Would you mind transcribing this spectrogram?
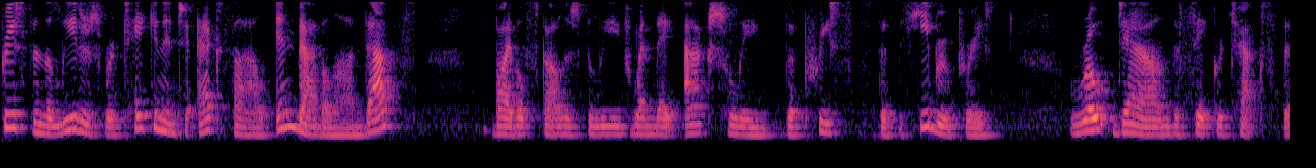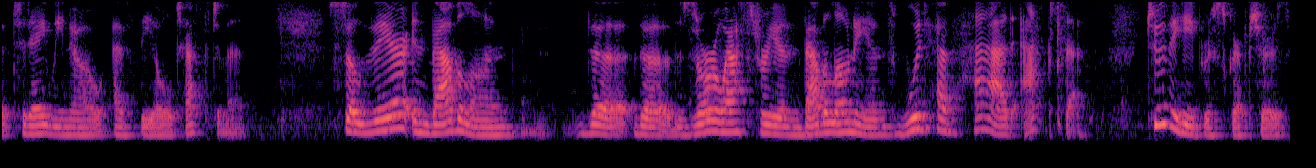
priests and the leaders were taken into exile in Babylon, that's Bible scholars believe when they actually, the priests, the Hebrew priests, wrote down the sacred texts that today we know as the Old Testament. So there in Babylon, the, the Zoroastrian Babylonians would have had access to the Hebrew scriptures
